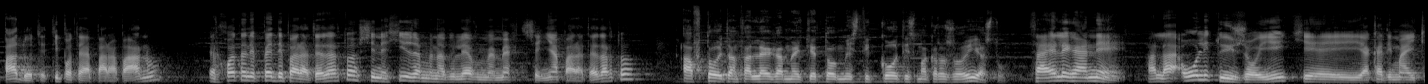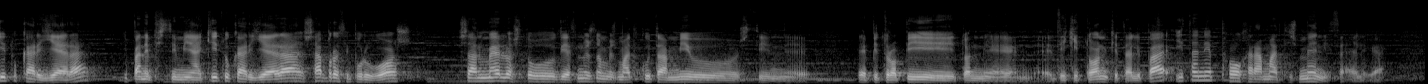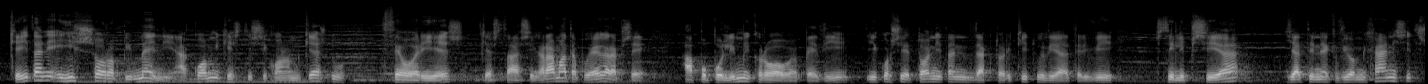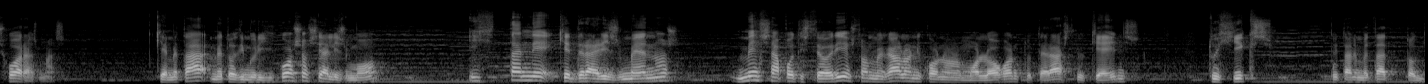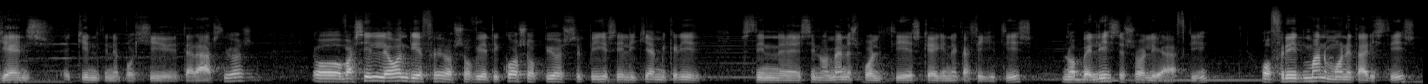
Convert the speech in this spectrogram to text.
πάντοτε τίποτα παραπάνω, ερχόταν 5 παρατέταρτο, συνεχίζαμε να δουλεύουμε μέχρι τις 9 παρατέταρτο. Αυτό ήταν θα λέγαμε και το μυστικό της μακροζωίας του. Θα έλεγα ναι, αλλά όλη του η ζωή και η ακαδημαϊκή του καριέρα, η πανεπιστημιακή του καριέρα σαν πρωθυπουργός, σαν μέλος του Διεθνούς Νομισματικού Ταμείου στην ε, Επιτροπή των ε, Διοικητών κτλ. ήταν προγραμματισμένη θα έλεγα και ήταν ισορροπημένη ακόμη και στις οικονομικές του θεωρίες και στα συγγράμματα που έγραψε από πολύ μικρό παιδί, 20 ετών ήταν η διδακτορική του διατριβή στη Λιψία για την εκβιομηχάνηση της χώρας μας. Και μετά με το δημιουργικό σοσιαλισμό ήταν κεντραρισμένος μέσα από τις θεωρίες των μεγάλων οικονομολόγων, του τεράστιου Κέινς, του Χίξ, που ήταν μετά τον Γκέινς εκείνη την εποχή τεράστιος, ο Βασίλη Λεόντιεφ, ο Σοβιετικός, ο οποίος πήγε σε ηλικία μικρή στην, ε, στις Ηνωμένες Πολιτείες και έγινε καθηγητής, νομπελίστες όλοι αυτοί, ο Φρίντμαν, μονεταριστής,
